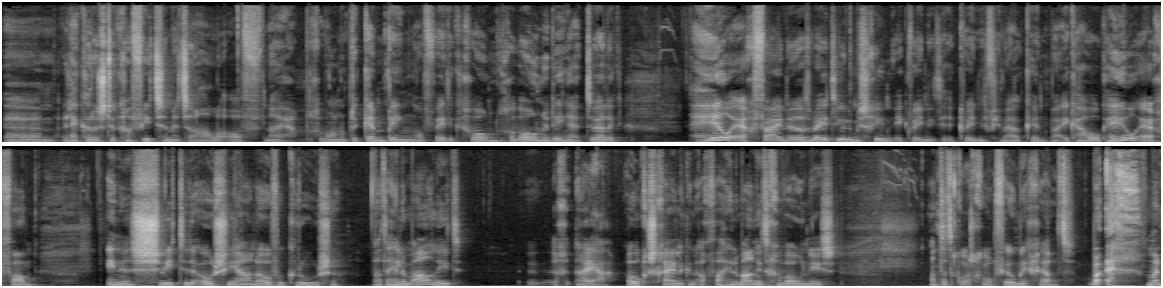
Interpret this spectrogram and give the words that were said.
um, lekker een stuk gaan fietsen met z'n allen. Of nou ja, gewoon op de camping. Of weet ik, gewoon gewone dingen. Terwijl ik heel erg fijn, dat weten jullie misschien. Ik weet niet, ik weet niet of je mij ook kent. Maar ik hou ook heel erg van in een suite de oceaan over cruisen. Wat helemaal niet, eh, nou ja, ogenschijnlijk in elk geval helemaal niet gewoon is. Want dat kost gewoon veel meer geld. Maar, maar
